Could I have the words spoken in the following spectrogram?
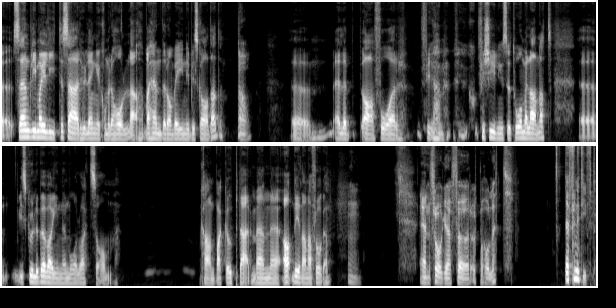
Eh, Sen blir man ju lite så här, hur länge kommer det hålla? Vad händer om Veini blir skadad? ja. Eh, Eller ja, får för, förkylningssymptom eller annat. Eh, Vi skulle behöva in en målvakt som kan backa upp där, men ja, det är en annan fråga. Mm. En fråga för uppehållet. Definitivt.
